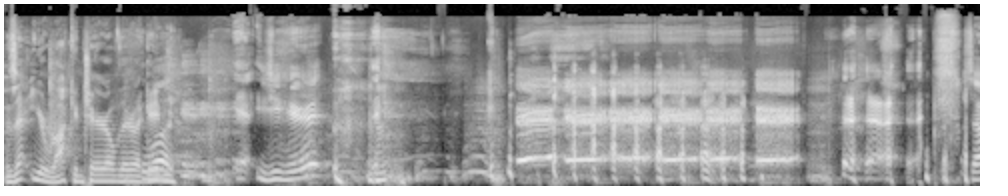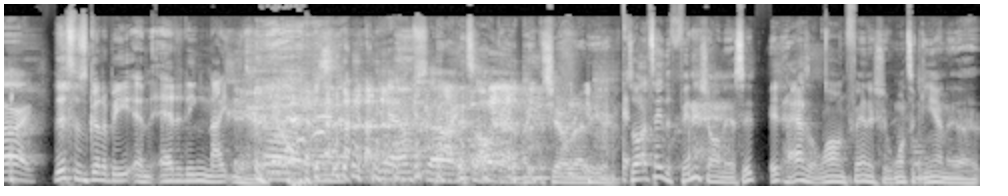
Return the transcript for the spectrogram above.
Is that your rocking chair over there? I gave What? you. Yeah, Did you hear it? Sorry. This is going to be an editing nightmare. Yeah, I'm sorry. It's all got to make the show right here. So I'd say the finish on this, it it has a long finish. And once again, a,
